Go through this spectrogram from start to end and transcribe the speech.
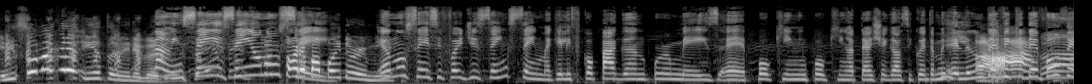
Isso eu não acredito, miniguts. Não, em 100 em 100 eu não História sei. pra boi dormir. Eu não sei se foi de 100 em 100, mas que ele ficou pagando por mês, é, pouquinho em pouquinho, até chegar aos 50 mil. Ele não teve que devolver.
